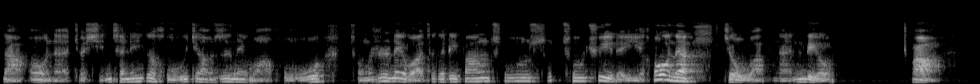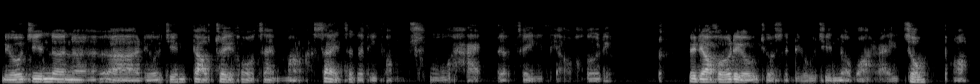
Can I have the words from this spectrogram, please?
然后呢，就形成了一个湖，叫日内瓦湖。从日内瓦这个地方出出去了以后呢，就往南流，啊，流经了呢，啊，流经到最后在马赛这个地方出海的这一条河流。这条河流就是流经了瓦莱州啊，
